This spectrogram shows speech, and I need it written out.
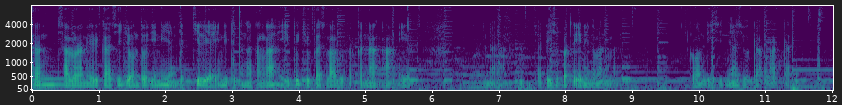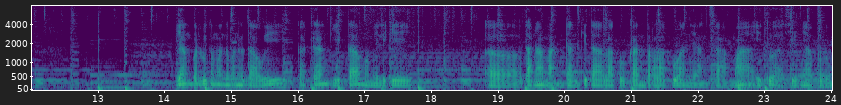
Dan saluran irigasi contoh ini yang kecil ya ini di tengah-tengah itu juga selalu tergenang air. Nah jadi seperti ini teman-teman. Kondisinya sudah padat. Yang perlu teman-teman ketahui kadang kita memiliki uh, tanaman dan kita lakukan perlakuan yang sama itu hasilnya belum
